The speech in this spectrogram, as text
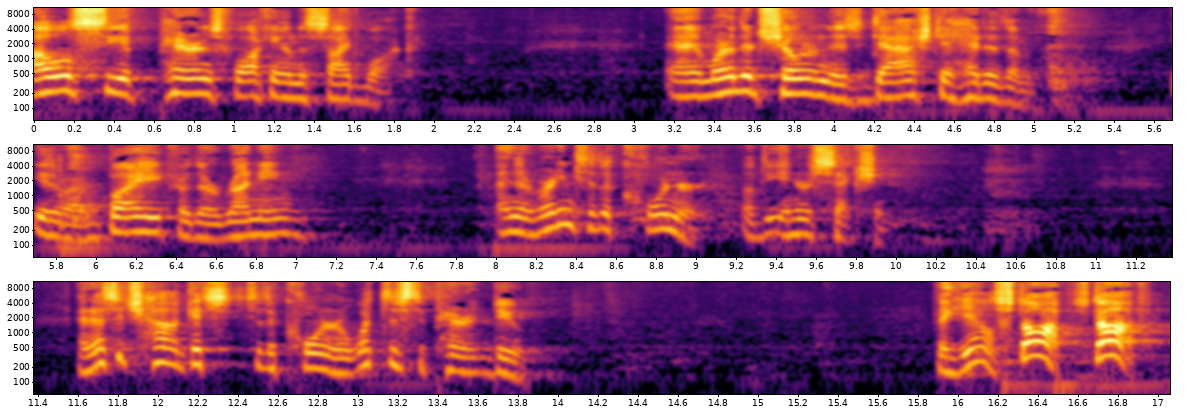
I will see parents walking on the sidewalk. And one of their children is dashed ahead of them, either on a bike or they're running, and they're running to the corner of the intersection. And as the child gets to the corner, what does the parent do? They yell, Stop, stop!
